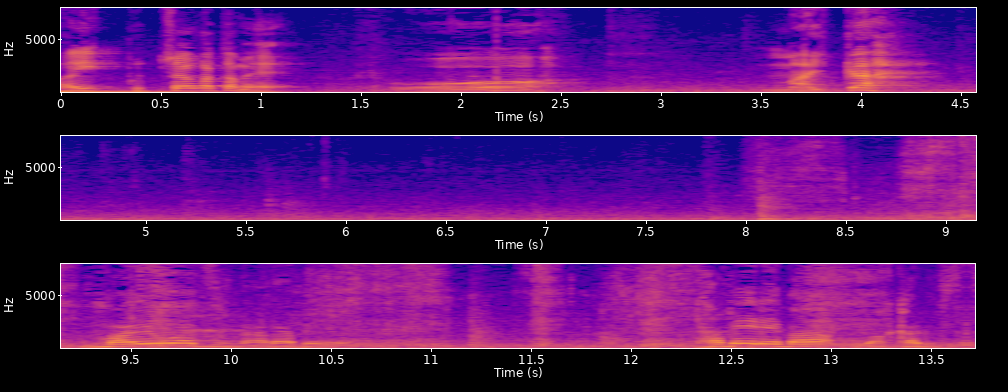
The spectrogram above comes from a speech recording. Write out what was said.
はいぶっちゃ固め。おおまあいっか迷わず並べ食べればわかるさ。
